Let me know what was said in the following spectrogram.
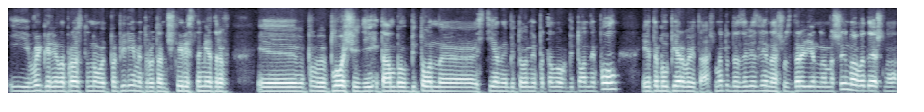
и выгорело просто, ну, вот по периметру, там, 400 метров э, площади, и там был бетонные стены, бетонный потолок, бетонный пол, и это был первый этаж. Мы туда завезли нашу здоровенную машину АВДшную, э,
